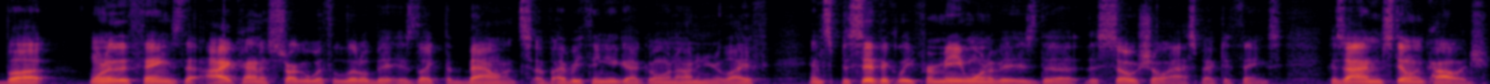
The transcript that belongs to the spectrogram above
But one of the things that I kind of struggle with a little bit is like the balance of everything you got going on in your life, and specifically for me, one of it is the the social aspect of things because I'm still in college.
